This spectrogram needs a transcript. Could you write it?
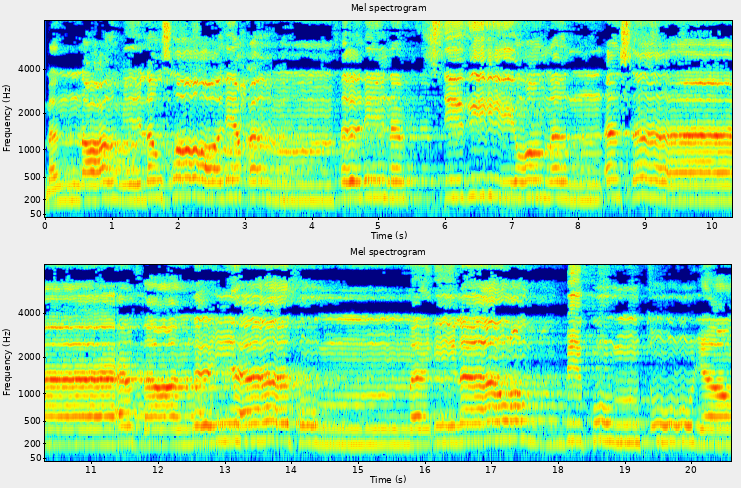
من عمل صالحا فلنفسه ومن أساء فعليها ثم إلى ربكم ترجعون.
